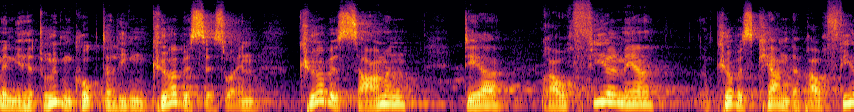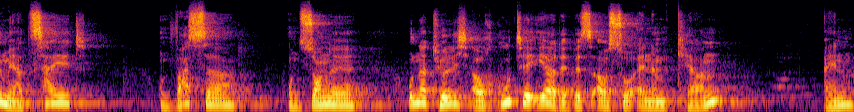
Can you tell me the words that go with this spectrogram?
wenn ihr hier drüben guckt, da liegen Kürbisse. So ein Kürbissamen, der braucht viel mehr, Kürbiskern, der braucht viel mehr Zeit und Wasser und Sonne und natürlich auch gute Erde, bis aus so einem Kern ein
